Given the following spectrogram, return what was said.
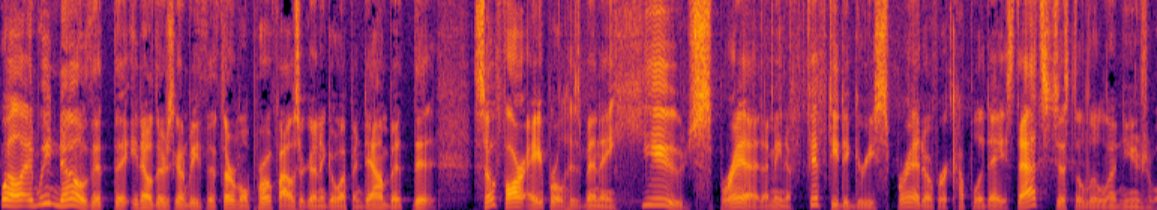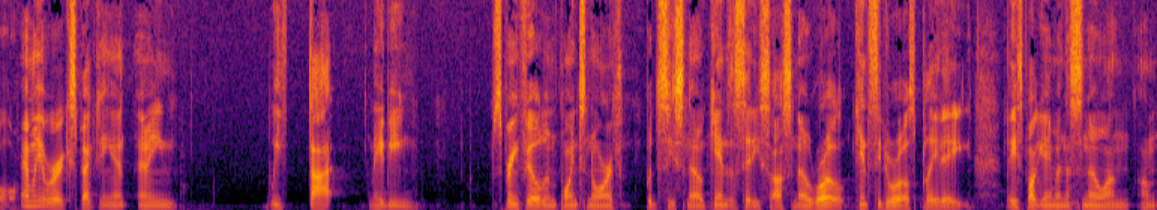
Well, and we know that the you know there's going to be the thermal profiles are going to go up and down, but the, so far April has been a huge spread. I mean, a 50 degree spread over a couple of days. That's just a little unusual. And we were expecting it. I mean, we thought maybe Springfield and points north would see snow. Kansas City saw snow. Royal Kansas City Royals played a baseball game in the snow on, on,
